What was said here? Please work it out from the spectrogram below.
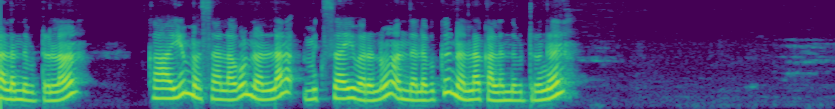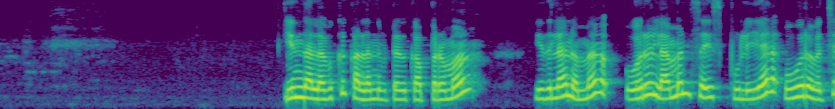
கலந்து விட்டுறலாம். காயும் மசாலாவும் நல்லா மிக்ஸ் ஆகி வரணும். அந்த அளவுக்கு நல்லா கலந்து விட்டுருங்க. இந்த அளவுக்கு கலந்து விட்டதுக்கப்புறமா இதில் நம்ம ஒரு லெமன் சைஸ் புளியை ஊற வச்சு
